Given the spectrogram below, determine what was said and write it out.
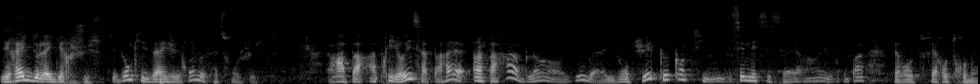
les règles de la guerre juste. Et donc, ils agiront de façon juste. Alors, a, priori, ça paraît imparable. Hein. On dit, bah, ils vont tuer que quand c'est nécessaire. Ils ne vont pas faire, faire autrement.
